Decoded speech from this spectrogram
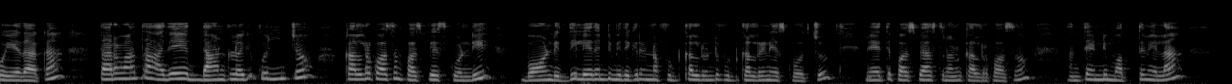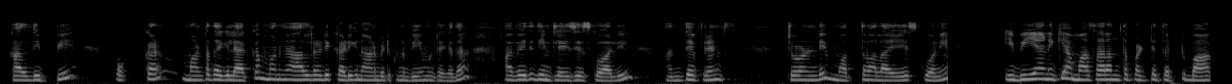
పోయేదాకా. తర్వాత అదే దాంట్లోకి కొంచెం కలర్ కోసం పసుపు వేసుకోండి. బాగుండిద్ది. లేదంటే మీ దగ్గర ఉన్న ఫుడ్ కలర్ ఉంటే ఫుడ్ కలర్ అయినా వేసుకోవచ్చు. నేనైతే పసుపు వేస్తున్నాను కలర్ కోసం. అంతే అండి మొత్తం ఇలా కలదిప్పి ఒక్క మంట తగిలాక మనం ఆల్రెడీ కడిగి నానబెట్టుకున్న బియ్యం ఉంటాయి కదా అవి అయితే దీంట్లో వేసేసుకోవాలి. అంతే ఫ్రెండ్స్. చూడండి మొత్తం అలా వేసుకొని ఈ బియ్యానికి ఆ మసాలా అంతా పట్టేటట్టు బాగా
